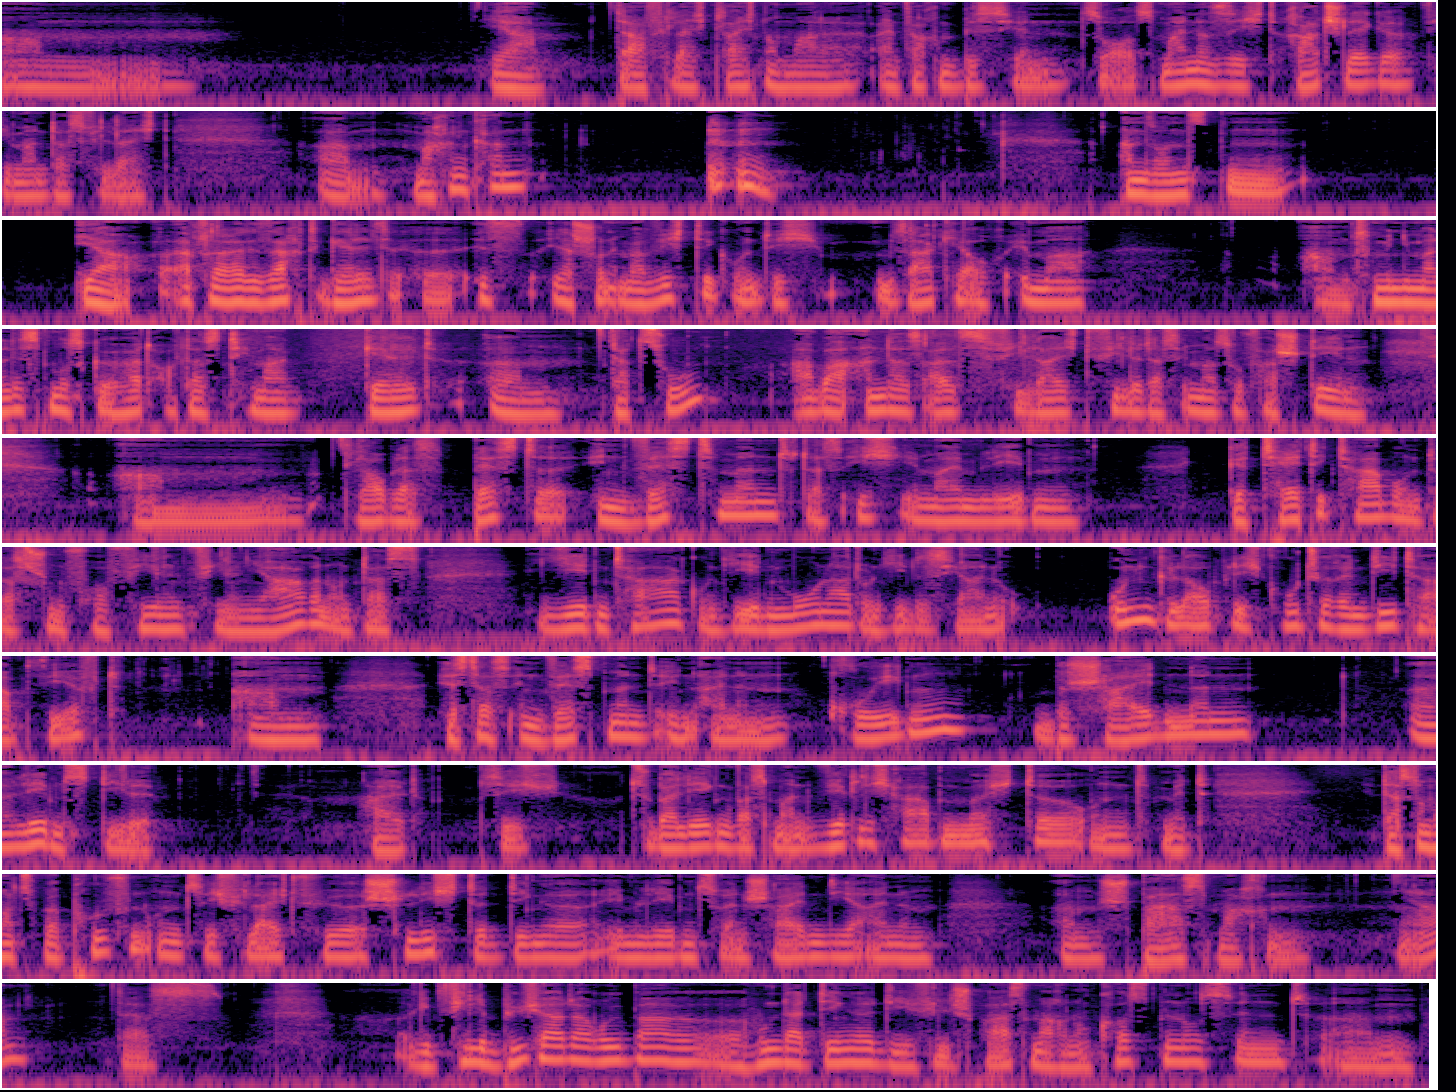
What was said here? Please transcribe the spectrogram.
ähm, ja, da vielleicht gleich nochmal einfach ein bisschen so aus meiner Sicht Ratschläge, wie man das vielleicht ähm, machen kann. Ansonsten, ja, habe gerade gesagt, Geld äh, ist ja schon immer wichtig und ich sage ja auch immer, ähm, zum Minimalismus gehört auch das Thema Geld ähm, dazu, aber anders als vielleicht viele das immer so verstehen. Ähm, ich glaube, das beste Investment, das ich in meinem Leben getätigt habe und das schon vor vielen, vielen Jahren und das jeden Tag und jeden Monat und jedes Jahr eine unglaublich gute Rendite abwirft, ähm, ist das Investment in einen ruhigen, bescheidenen äh, Lebensstil. Halt sich zu überlegen, was man wirklich haben möchte und mit das nochmal zu überprüfen und sich vielleicht für schlichte Dinge im Leben zu entscheiden, die einem ähm, Spaß machen. Ja, das es gibt viele Bücher darüber, 100 Dinge, die viel Spaß machen und kostenlos sind. Ähm,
